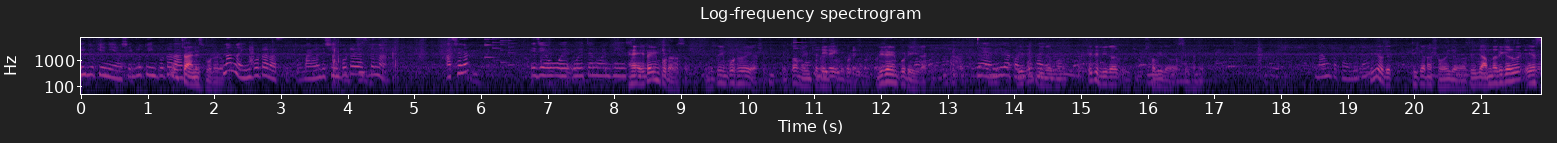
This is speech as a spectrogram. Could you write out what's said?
এই লোকে নিয়ে আসে? এগুলো তো ইম্পোর্টার আছে। চাইনিজ প্রোডাক্ট না না ইম্পোর্টার আছে তো। বাংলাদেশে ইম্পোর্টার আছে না? আছে না? এই যে ওয়েট অ্যান্ড ওয়েট নিয়ে হ্যাঁ এটা ইম্পোর্টার আছে। এটা তো ইম্পোর্ট হয়ে আসে। এটা তো আমরা ইম্পোর্ট লিডার ইম্পোর্টেই রাখি। হ্যাঁ লীরা করে। কোথায় এই যে সবই দেওয়া আছে এখানে। নাম কোথায় লিরা এই ওদের ঠিকানা সবাই দেওয়া আছে। এই যে আমদানিকারও S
